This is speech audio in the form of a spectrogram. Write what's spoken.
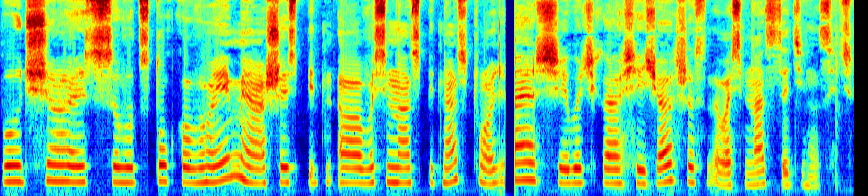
Получается, вот столько время, 6, 18-15 вроде. Ошибочка, сейчас 18-11.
